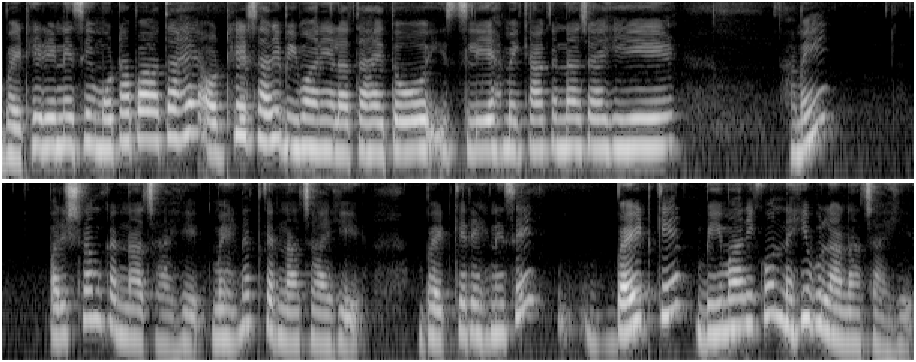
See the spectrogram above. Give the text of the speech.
बैठे रहने से मोटापा आता है और ढेर सारी बीमारियाँ लाता है तो इसलिए हमें क्या करना चाहिए? हमें परिश्रम करना चाहिए, मेहनत करना चाहिए। बैठ के रहने से बैठ के बीमारी को नहीं बुलाना चाहिए।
